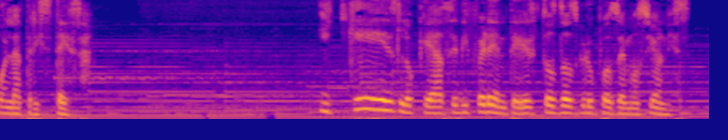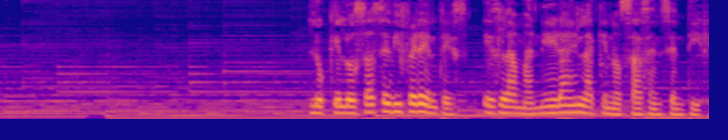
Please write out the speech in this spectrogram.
o la tristeza. ¿Y qué es lo que hace diferente estos dos grupos de emociones? Lo que los hace diferentes es la manera en la que nos hacen sentir.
